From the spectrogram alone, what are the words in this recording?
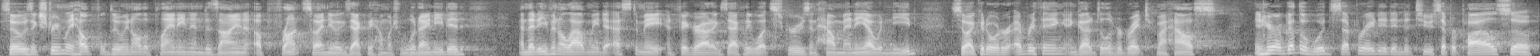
So it was extremely helpful doing all the planning and design up front so I knew exactly how much wood I needed. And that even allowed me to estimate and figure out exactly what screws and how many I would need. So I could order everything and got it delivered right to my house. And here I've got the wood separated into two separate piles. So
